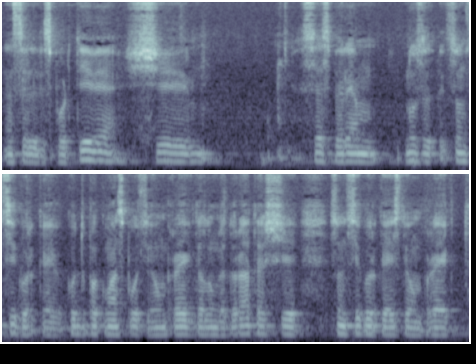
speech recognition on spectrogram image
în sălile sportive și să sperăm, nu sunt sigur că, după cum am spus, e un proiect de lungă durată și sunt sigur că este un proiect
